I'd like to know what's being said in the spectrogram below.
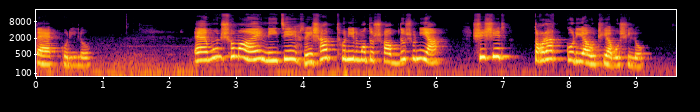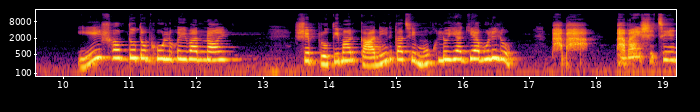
ত্যাগ করিল। এমন সময় নিজে রেশাধ্বনির মতো শব্দ শুনিয়া শিশির তরাক করিয়া উঠিয়া বসিল। এই শব্দ তো ভুল হইবার নয়। সে প্রতিমার কানের কাছে মুখ লইয়া গিয়া বলিল, বাবা বাবা এসেছেন।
